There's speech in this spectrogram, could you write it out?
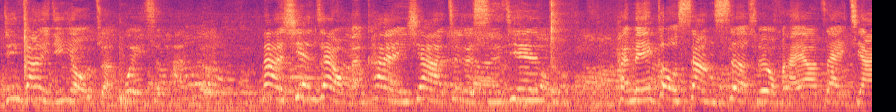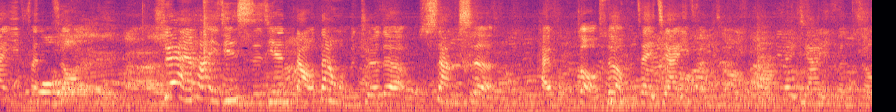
已经刚已经有转过一次盘了。那现在我们看一下这个时间还没够上色，所以我们还要再加一分钟。虽然它已经时间到，但我们觉得上色还不够，所以我们再加一分钟，再加一分钟。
